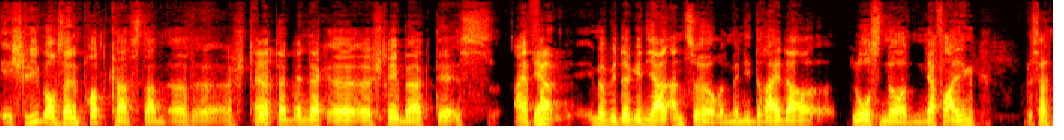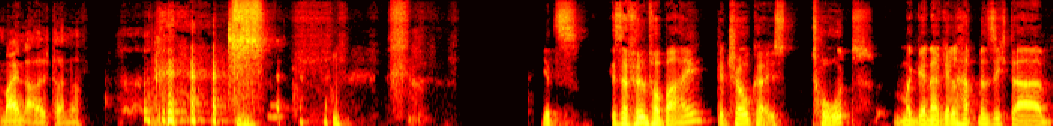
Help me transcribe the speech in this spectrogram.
ich, liebe auch seinen Podcast dann, äh, äh, Streter Benberg, äh, äh, Streberg, der ist einfach Ja. immer wieder genial anzuhören, wenn die drei da losnörden. Ja, vor allen Dingen, das ist halt mein Alter, ne? Jetzt ist der Film vorbei, der Joker ist tot. Mal generell hat man sich da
